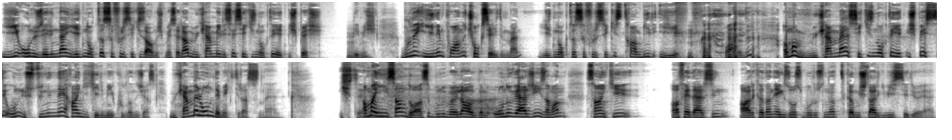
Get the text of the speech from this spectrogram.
İyi 10 üzerinden 7.08 almış mesela. Mükemmel ise 8.75 demiş. Burada iyinin puanını çok sevdim ben. 7.08 tam bir iyi puanıdır. Ama mükemmel 8.75 ise onun üstünün ne hangi kelimeyi kullanacağız? Mükemmel 10 demektir aslında yani. İşte Ama insan doğası bunu böyle algılamıyor. Onu vereceği zaman sanki affedersin arkadan egzoz borusuna tıkamışlar gibi hissediyor yani.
